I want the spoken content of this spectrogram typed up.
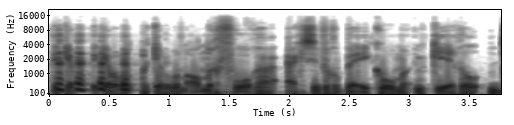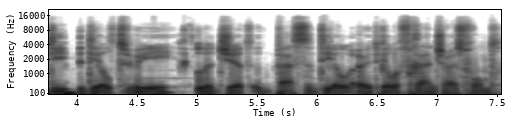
Ik heb, ik, heb op, een- ik heb op een ander fora echt zien voorbij komen een kerel die deel 2 legit het beste deel uit de hele franchise vond.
